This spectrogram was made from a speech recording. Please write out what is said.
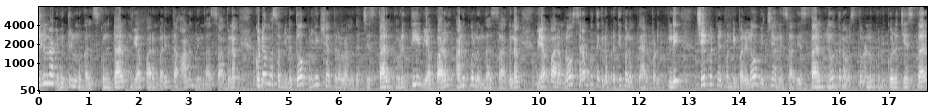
చిన్ననాటి మిత్రులను కలుసుకుంటారు. వ్యాపారం మరింత ఆనందంగా సాగున. కుటుంబ సభ్యులతో పుణ్యక్షేత్రాలను దర్శిస్తారు. వృత్తి వ్యాపారం అనుకూలంగా సాగున. వ్యాపారంలో శ్రమకు తగిన ప్రతిఫలం ఏర్పడుతుంది. చేపట్టినటువంటి పనిలో విజయాన్ని సాధిస్తారు. నూతన వస్తువులను కొనుగోలు చేస్తారు.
